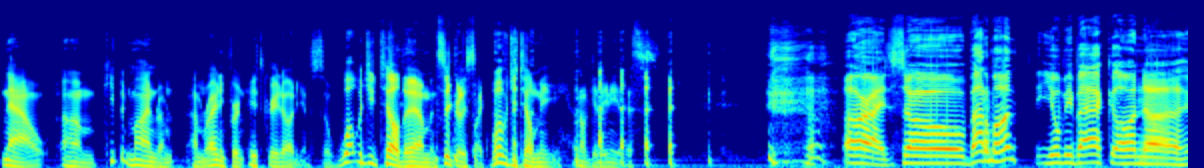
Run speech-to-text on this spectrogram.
now, um, keep in mind, I'm, I'm writing for an eighth grade audience. So, what would you tell them? And secretly, it's like, what would you tell me? I don't get any of this. All right. So about a month, you'll be back on uh,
